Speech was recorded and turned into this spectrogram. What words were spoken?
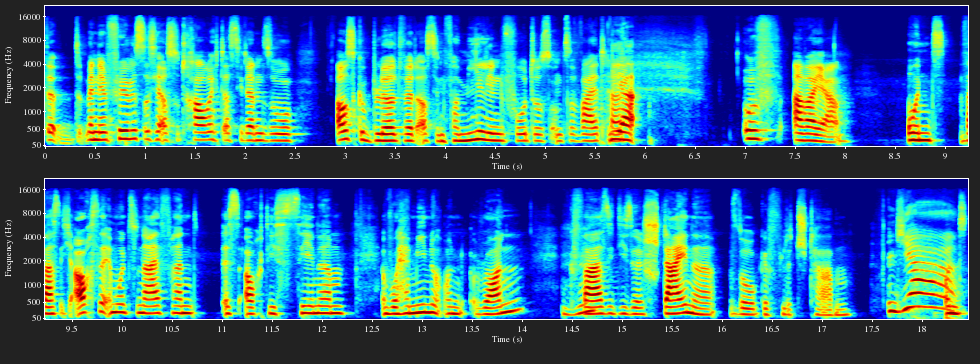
da, in dem Film ist es ja auch so traurig, dass sie dann so ausgeblurrt wird aus den Familienfotos und so weiter. Ja. Uff, aber ja. Und was ich auch sehr emotional fand, ist auch die Szene, wo Hermine und Ron Mhm. quasi diese Steine so geflitscht haben. Ja. Und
